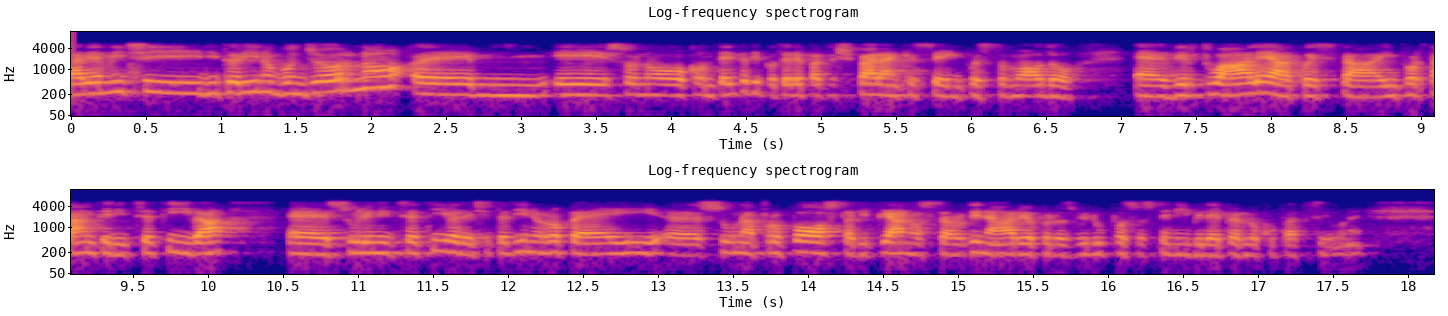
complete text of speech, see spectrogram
Cari amici di Torino, buongiorno ehm, e sono contenta di poter partecipare anche se in questo modo eh, virtuale a questa importante iniziativa eh, sull'iniziativa dei cittadini europei eh, su una proposta di piano straordinario per lo sviluppo sostenibile e per l'occupazione.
